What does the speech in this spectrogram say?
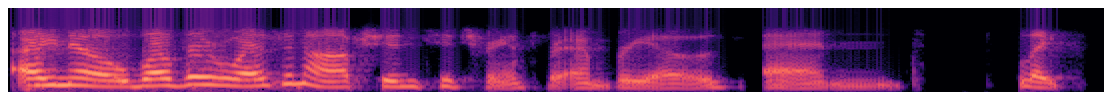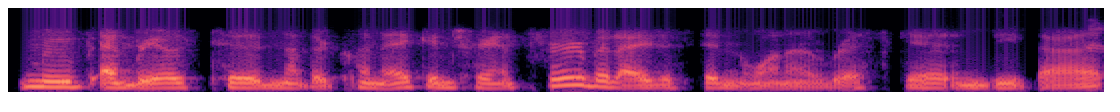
I know. Well, there was an option to transfer embryos and like move embryos to another clinic and transfer, but I just didn't want to risk it and do that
